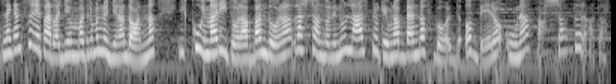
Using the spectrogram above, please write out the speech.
La canzone parla di un matrimonio di una donna il cui marito la abbandona lasciandole null'altro che una band of gold, ovvero una fascia dorata.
